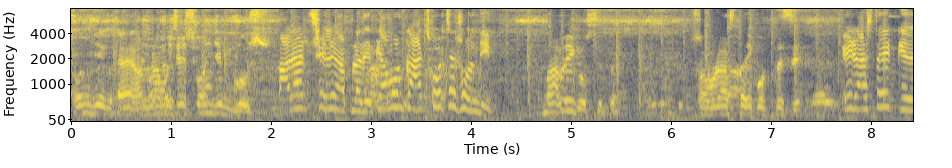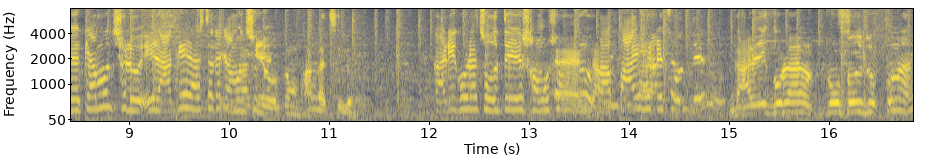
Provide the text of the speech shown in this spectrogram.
সঞ্জীব হ্যাঁ ওর নাম হচ্ছে সঞ্জীব ঘোষ। পাড়ার ছেলে আপনাদের কেমন কাজ করছে সন্দীপ ভালোই করছে তো। সব রাস্তায় করতেছে। এই রাস্তায় কে- কেমন ছিল? এর আগে রাস্তাটা কেমন ছিল? একদম ভাঙা ছিল। গাড়ি ঘোড়া চলতে সমস্যা হ্যাঁ, হতো বা পায়ে হেঁটে চলতে? গাড়ি ঘোড়া টোটোই ঢুকতো না।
